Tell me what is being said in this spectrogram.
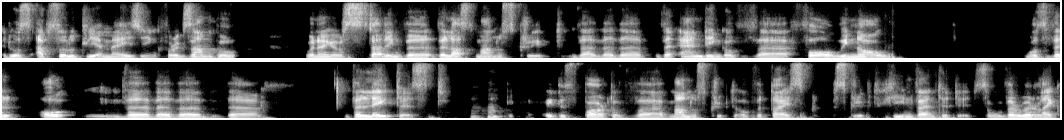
it was absolutely amazing. For example, when I was studying the, the last manuscript, the, the, the, the ending of the fall we know was the, all, the, the, the, the, the latest, mm-hmm. Latest part of the manuscript of the Thai script. He invented it. So there were like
